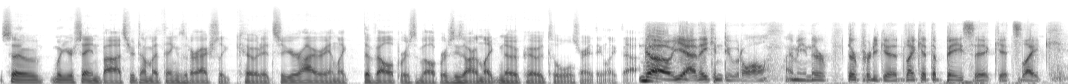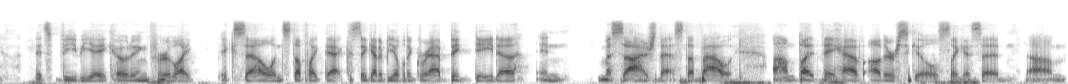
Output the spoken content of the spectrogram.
So when you're saying bots, you're talking about things that are actually coded. So you're hiring like developers, developers. These aren't like no code tools or anything like that. No, yeah, they can do it all. I mean, they're they're pretty good. Like at the basic, it's like it's VBA coding for mm-hmm. like Excel and stuff like that because they got to be able to grab big data and massage that stuff out. Um, but they have other skills, like I said, um,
